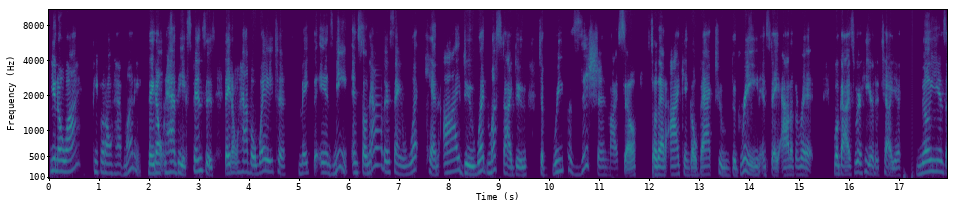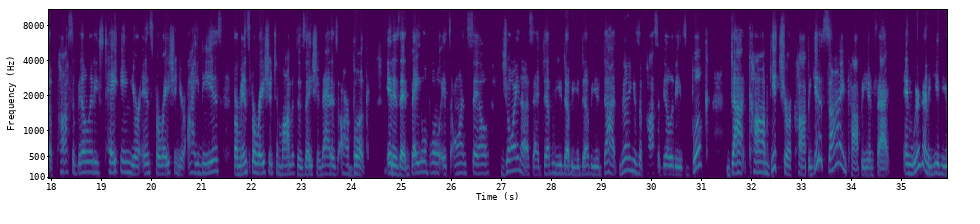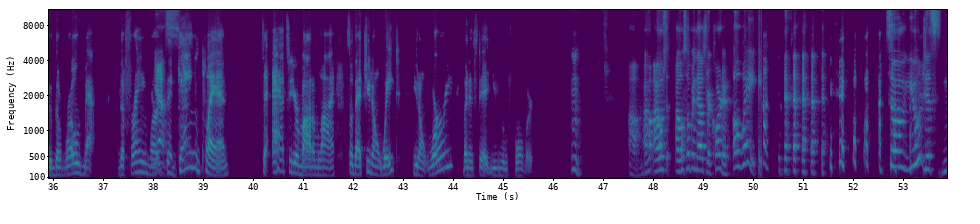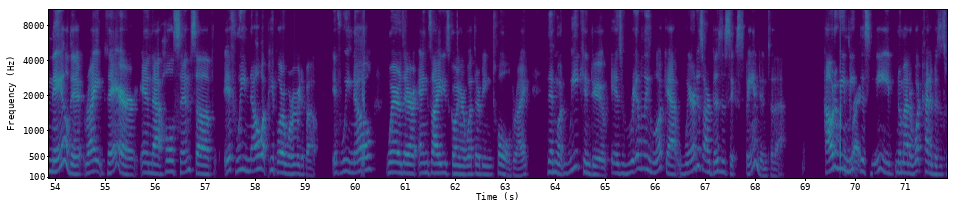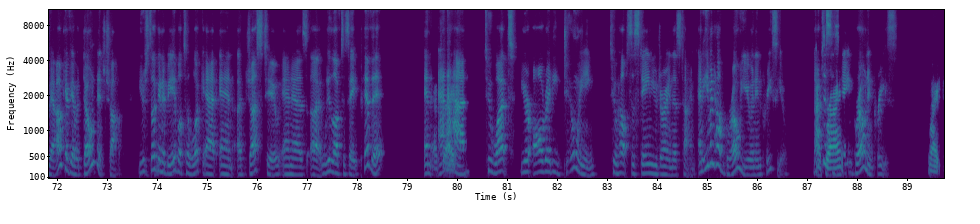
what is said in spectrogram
You know why? People don't have money. They don't have the expenses. They don't have a way to make the ends meet. And so now they're saying, what can I do? What must I do to reposition myself so that I can go back to the green and stay out of the red? Well, guys, we're here to tell you millions of possibilities, taking your inspiration, your ideas from inspiration to monetization. That is our book. It is available, it's on sale. Join us at www.millionsofpossibilitiesbook.com. Get your copy, get a signed copy, in fact, and we're going to give you the roadmap, the framework, yes. the game plan to add to your bottom line so that you don't wait, you don't worry, but instead you move forward. Mm. I, I, was I was hoping that was recorded. Oh wait. so you just nailed it right there in that whole sense of if we know what people are worried about, if we know where their anxiety is going or what they're being told, right? Then what we can do is really look at where does our business expand into that? How do we That's meet right. this need no matter what kind of business we have? I don't care if you have a donut shop, you're still going to be able to look at and adjust to, and as uh, we love to say, pivot and That's add right. to what you're already doing to help sustain you during this time and even help grow you and increase you. Not That's just right. sustain, grow and increase. Right.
